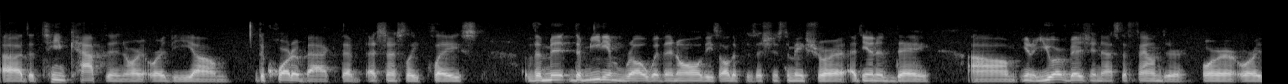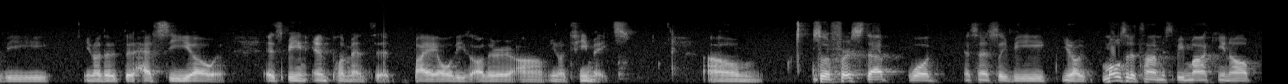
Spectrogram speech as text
uh, the team captain or or the um, the quarterback that essentially plays the the medium role within all these other positions to make sure at the end of the day, um, you know, your vision as the founder or or the you know the, the head CEO is being implemented by all these other um, you know teammates. Um, so the first step will essentially be you know most of the time it's to be mocking up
